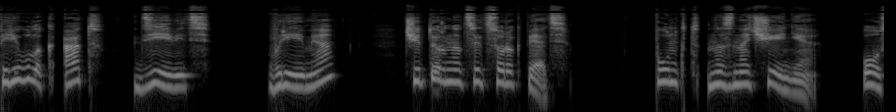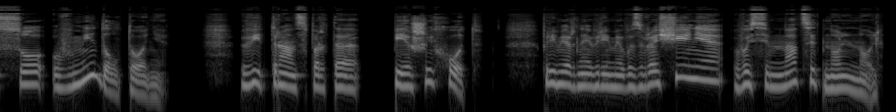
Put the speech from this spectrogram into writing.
переулок Ад, 9. Время 14.45. Пункт назначения ОСО в Миддлтоне. Вид транспорта пеший ход. Примерное время возвращения 18.00.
